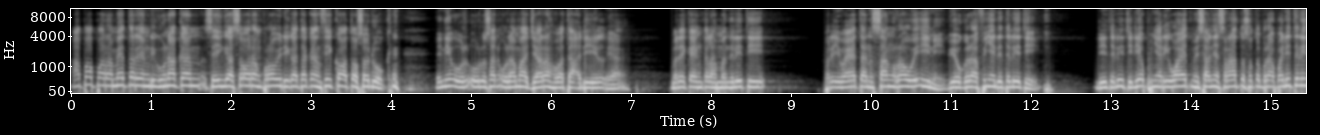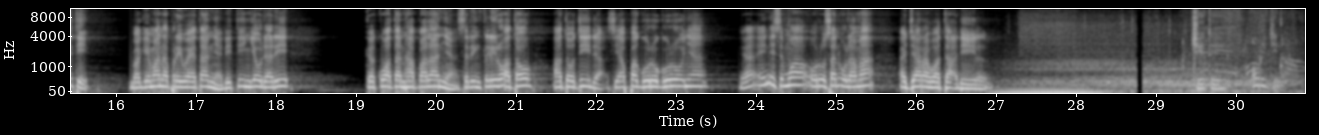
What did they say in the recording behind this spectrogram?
Apa parameter yang digunakan sehingga seorang perawi dikatakan thiqah atau soduk? Ini urusan ulama jarah wa ta'dil ya. Mereka yang telah meneliti periwayatan sang rawi ini, biografinya diteliti. Diteliti dia punya riwayat misalnya 100 atau berapa diteliti. Bagaimana periwayatannya? Ditinjau dari kekuatan hafalannya, sering keliru atau atau tidak, siapa guru-gurunya. Ya, ini semua urusan ulama ajarah wa ta'dil. JT Original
